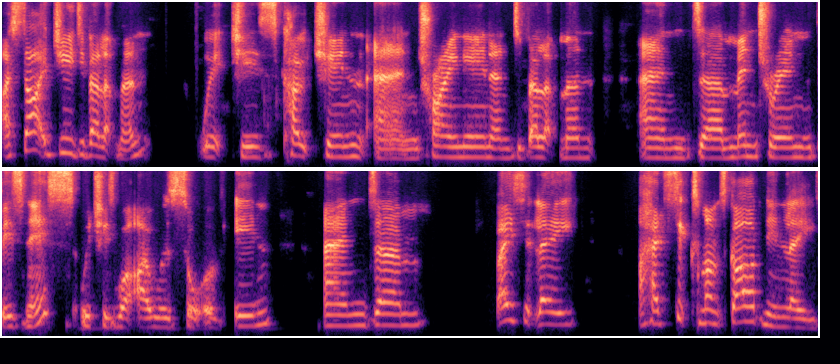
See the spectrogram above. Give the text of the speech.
I started Gee Development, which is coaching and training and development and uh, mentoring business, which is what I was sort of in. And um, basically, I had six months gardening leave,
